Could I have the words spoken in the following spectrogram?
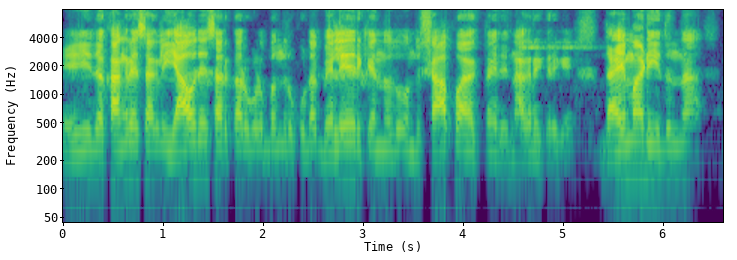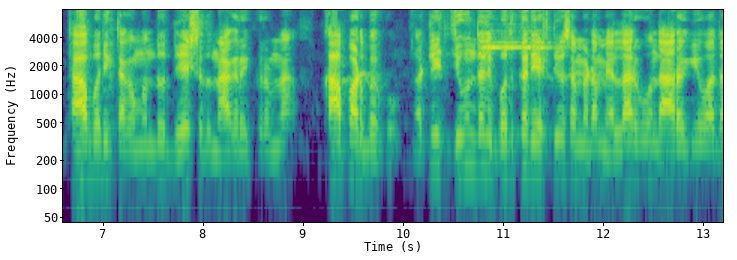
ಇದು ಕಾಂಗ್ರೆಸ್ ಆಗ್ಲಿ, ಯಾವುದೇ ಸರ್ಕಾರಗಳು ಬಂದ್ರು ಕೂಡ ಬೆಲೆ ಏರಿಕೆ ಅನ್ನೋದು ಒಂದು ಶಾಪ ಆಗ್ತಾ ಇದೆ ನಾಗರಿಕರಿಗೆ. ದಯಮಾಡಿ ಇದನ್ನ ತಾಬದಿಗೆ ತಗೊಂಬಂದು ದೇಶದ ನಾಗರಿಕರನ್ನ ಕಾಪಾಡ್ಬೇಕು. ಅಟ್ಲೀಸ್ಟ್ ಜೀವನದಲ್ಲಿ ಬದುಕೋದು ಎಷ್ಟು ದಿವಸ ಮೇಡಮ್ ಎಲ್ಲರಿಗೂ ಒಂದು ಆರೋಗ್ಯವಾದ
